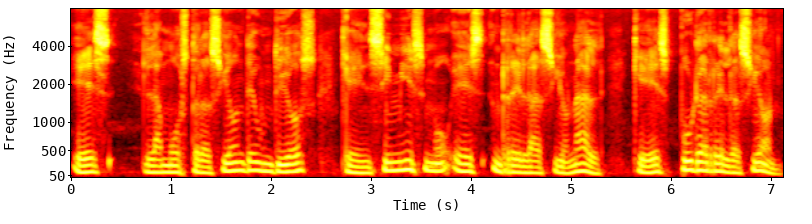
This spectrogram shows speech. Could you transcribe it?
es la mostración de un Dios que en sí mismo es relacional, que es pura relación,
